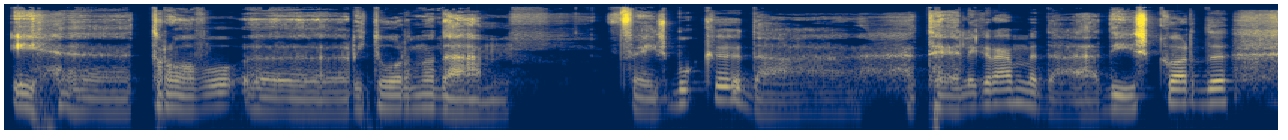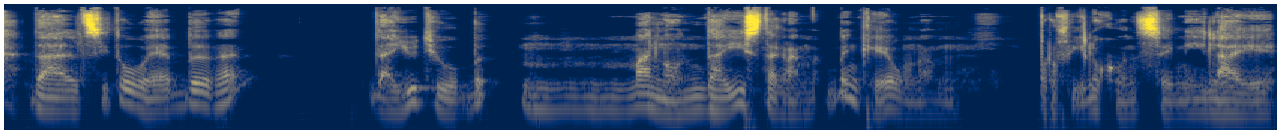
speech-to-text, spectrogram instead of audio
e eh, trovo eh, ritorno da Facebook, da Telegram, da Discord, dal sito web, da YouTube, mm, ma non da Instagram, benché un profilo con 6.000 e,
